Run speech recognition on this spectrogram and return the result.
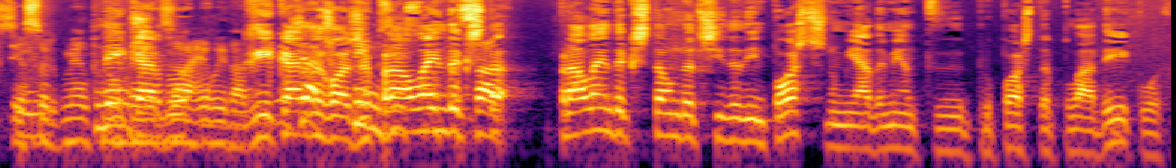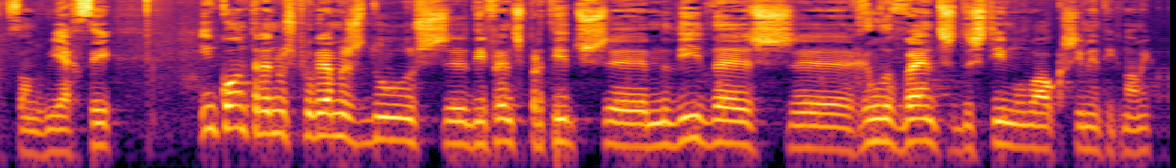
Sim. Esse argumento não Ricardo, a realidade. Ricardo Roja, para além, da questão, para além da questão da descida de impostos, nomeadamente proposta pela AD, com a redução do IRC, Encontra nos programas dos eh, diferentes partidos eh, medidas eh, relevantes de estímulo ao crescimento económico?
